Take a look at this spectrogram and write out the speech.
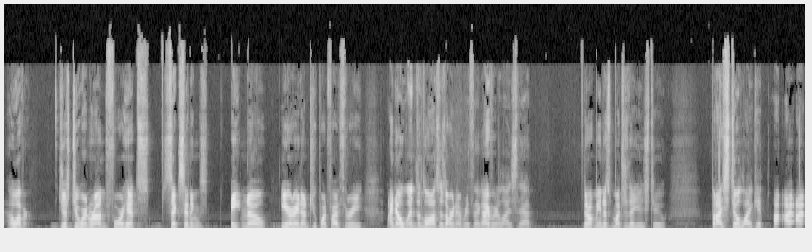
However, just two earned run, four hits, six innings, 8 0, ERA down 2.53. I know wins and losses aren't everything. I realize that. They don't mean as much as they used to. But I still like it. I, I,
